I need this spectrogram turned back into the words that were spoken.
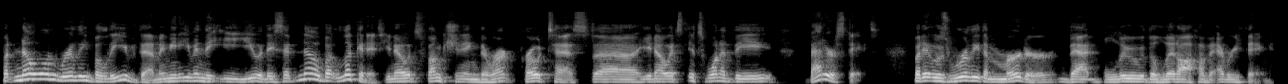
But no one really believed them. I mean, even the EU, they said, no, but look at it. You know, it's functioning. There aren't protests. Uh, you know, it's it's one of the better states. But it was really the murder that blew the lid off of everything.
